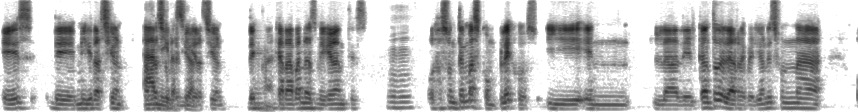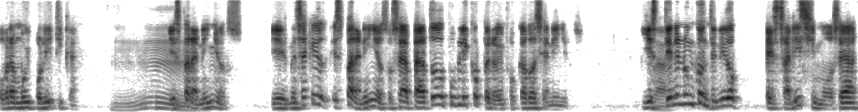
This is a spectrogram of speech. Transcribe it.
es de migración. Ah, migración. de caravanas migrantes. O sea, son temas complejos. Y en la del canto de la rebelión es una obra muy política. Y es para mm. niños. Y el mensaje es para niños, o sea, para todo público, pero enfocado hacia niños. Y tienen un contenido pesadísimo, o sea,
